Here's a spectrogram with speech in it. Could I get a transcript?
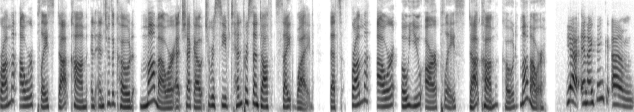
FromOurPlace.com and enter the code MOMHOUR at checkout to receive 10% off site wide. That's from our code MOMHOUR. Yeah, and I think um,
